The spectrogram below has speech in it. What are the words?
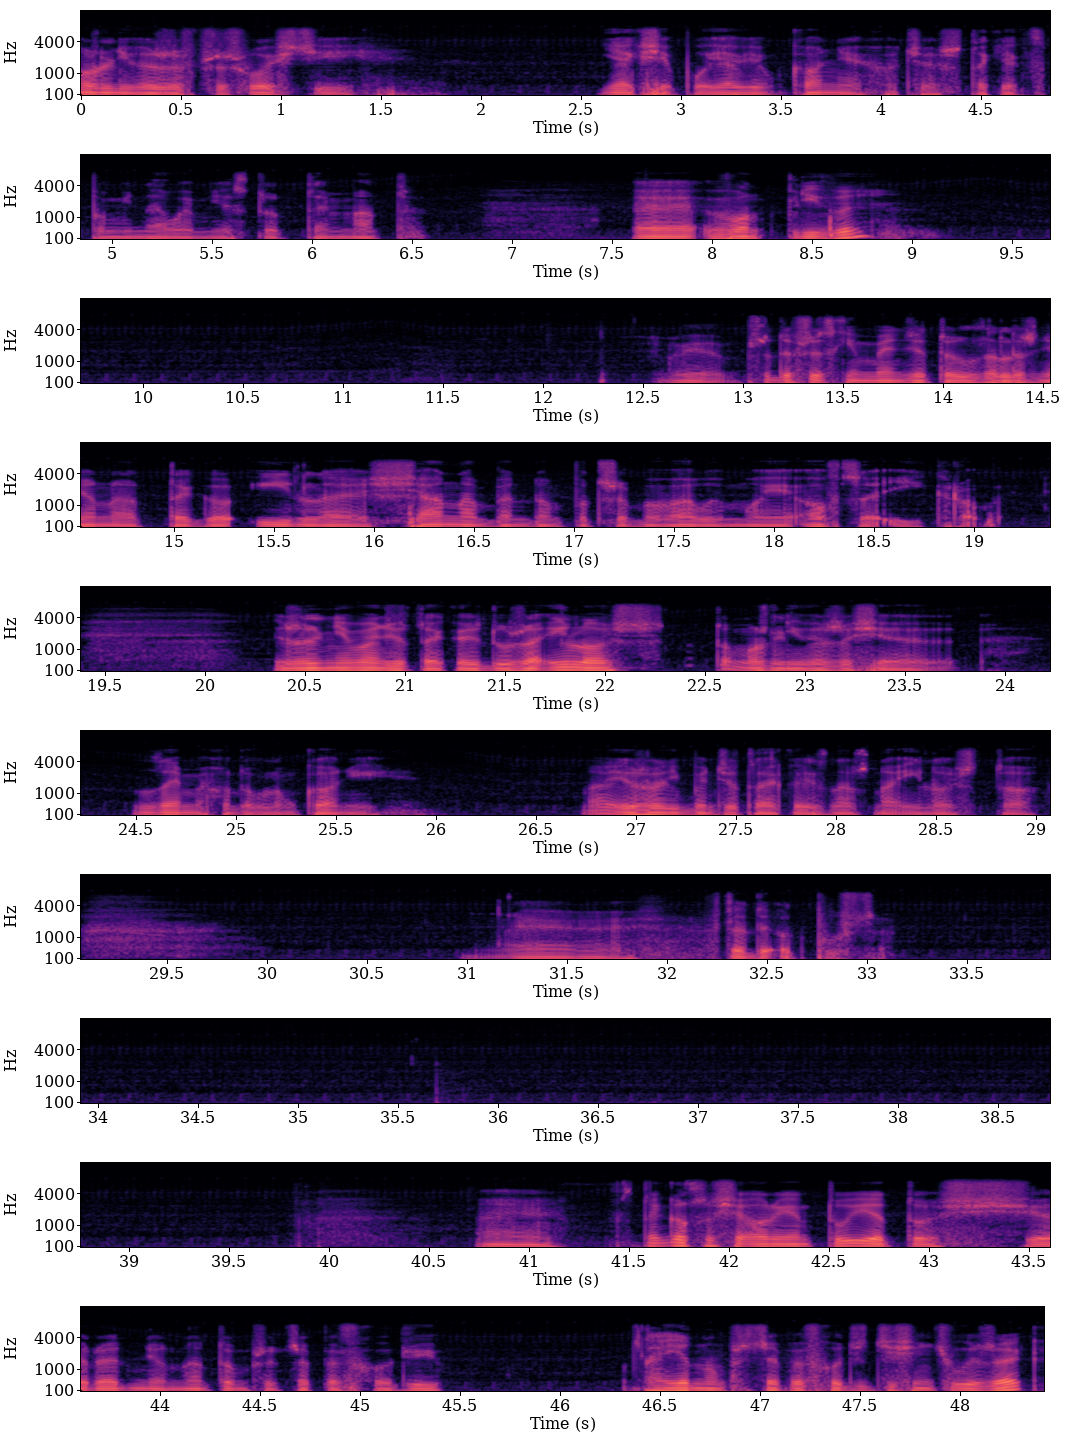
Możliwe, że w przyszłości jak się pojawią konie, chociaż tak jak wspominałem, jest to temat e, wątpliwy. Wiem, Przede wszystkim będzie to uzależnione od tego, ile siana będą potrzebowały moje owce i krowy. Jeżeli nie będzie to jakaś duża ilość, to możliwe, że się zajmę hodowlą koni. No a jeżeli będzie to jakaś znaczna ilość, to e, wtedy odpuszczę. E, Z tego co się orientuję, to średnio na tą przyczepę wchodzi, na jedną przyczepę wchodzi 10 łyżek.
